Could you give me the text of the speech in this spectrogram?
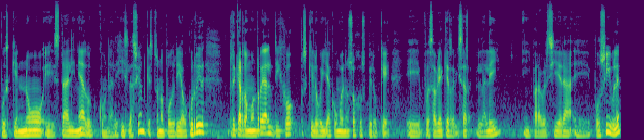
pues que no está alineado con la legislación, que esto no podría ocurrir. Ricardo Monreal dijo pues, que lo veía con buenos ojos, pero que eh, pues habría que revisar la ley y para ver si era eh, posible.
